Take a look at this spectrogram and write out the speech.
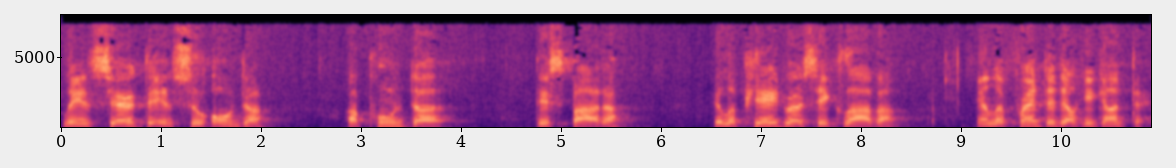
le inserta en su onda, apunta de espada y la piedra se clava en la frente del gigante.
